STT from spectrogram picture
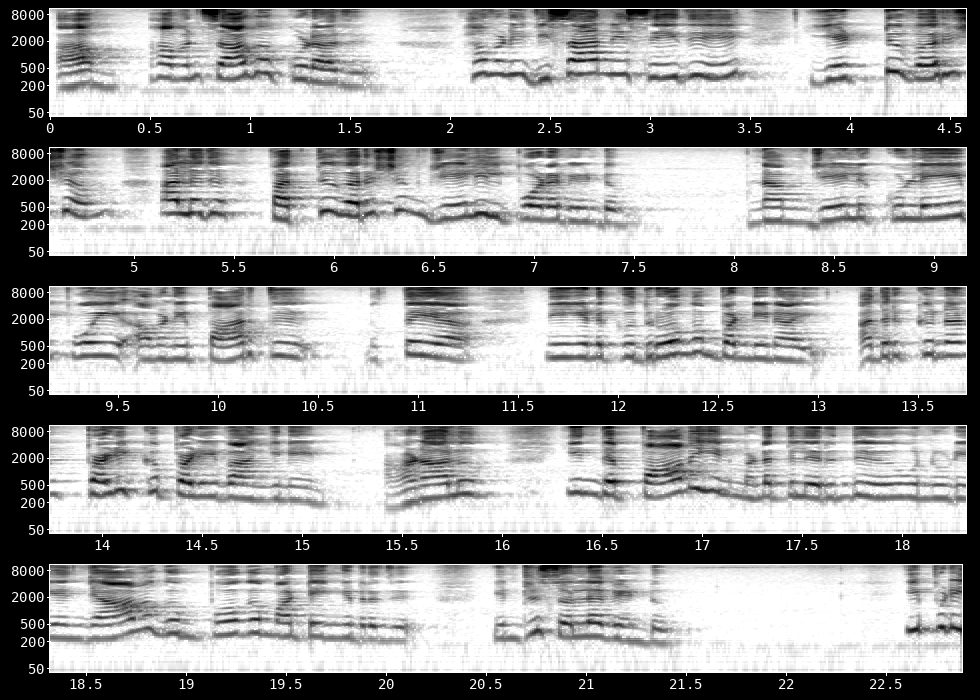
ஆம் அவன் சாகக்கூடாது. அவனை விசாரணை செய்து எட்டு வருஷம் அல்லது பத்து வருஷம் ஜெயிலில் போட வேண்டும். நாம் ஜெயிலுக்குள்ளேயே போய் அவனை பார்த்து முத்தையா நீ எனக்கு துரோகம் பண்ணினாய் அதற்கு நான் பழிக்க பழி வாங்கினேன். ஆனாலும் இந்த பாவையின் மனத்திலிருந்து உன்னுடைய ஞாபகம் போக மாட்டேங்கிறது என்று சொல்ல வேண்டும். இப்படி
